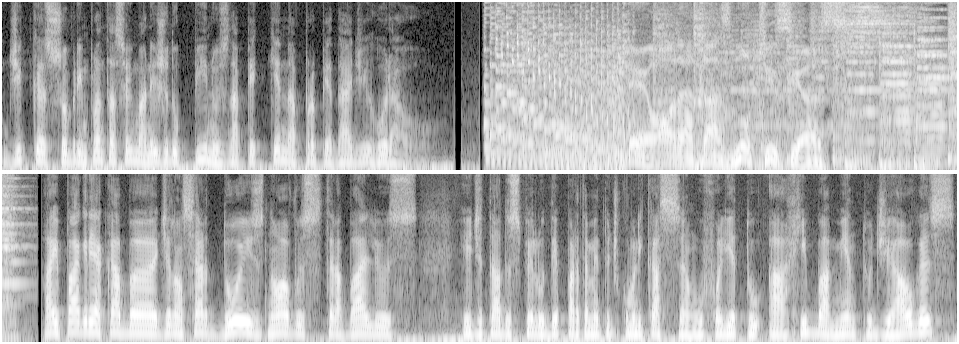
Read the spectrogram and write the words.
Dicas sobre implantação e manejo do pinus na pequena propriedade rural. É hora das notícias. A Ipagre acaba de lançar dois novos trabalhos editados pelo Departamento de Comunicação, o folheto Arribamento de Algas,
